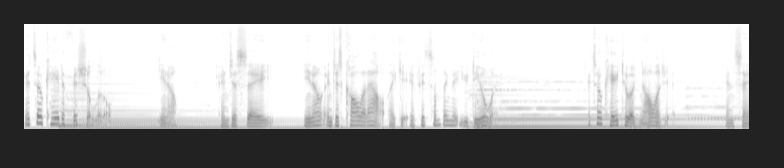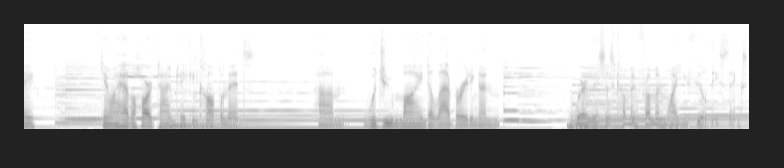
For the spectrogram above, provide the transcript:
it's okay to fish a little, you know, and just say, you know, and just call it out. Like if it's something that you deal with, it's okay to acknowledge it and say, you know, I have a hard time taking compliments. Um, would you mind elaborating on where this is coming from and why you feel these things?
